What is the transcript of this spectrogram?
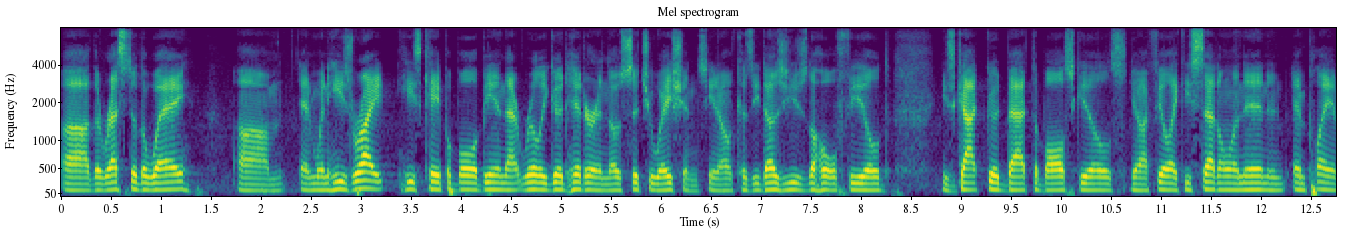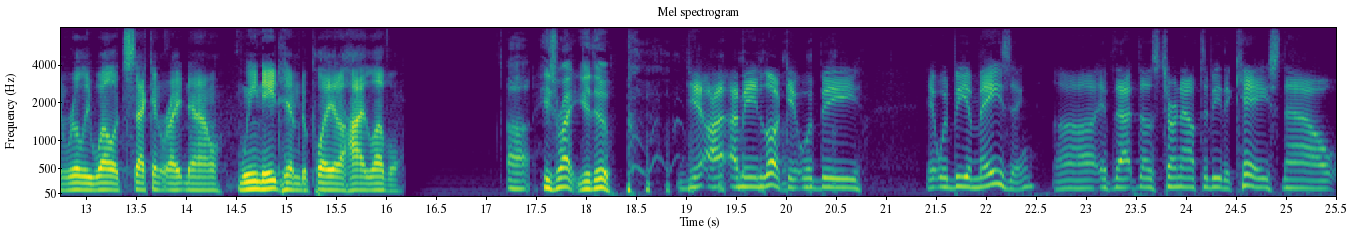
uh, the rest of the way. Um, and when he's right, he's capable of being that really good hitter in those situations, you know, because he does use the whole field. He's got good bat to ball skills. You know, I feel like he's settling in and, and playing really well at second right now. We need him to play at a high level. Uh, he's right. You do. yeah, I, I, mean, look, it would be it would be amazing uh, if that does turn out to be the case. Now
